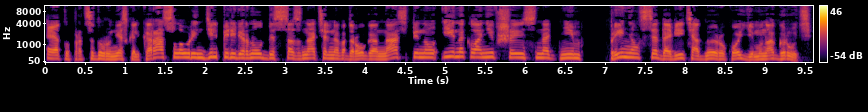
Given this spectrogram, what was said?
эту процедуру несколько раз, Лаурендиль перевернул бессознательного друга на спину и, наклонившись над ним, принялся давить одной рукой ему на грудь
